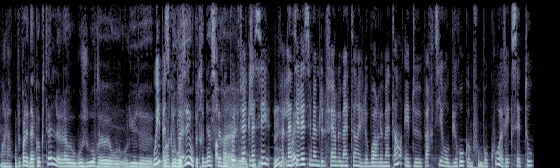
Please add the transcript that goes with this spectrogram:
Voilà. On peut parler d'un cocktail là au beau jour euh, au, lieu de Oui, parce boire du peut- rosé, on peut très bien se faire on un. peut le faire glacer. Hum, ouais. L'intérêt, c'est même de le faire le matin et de le boire le matin et de partir au bureau comme font beaucoup avec cette eau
